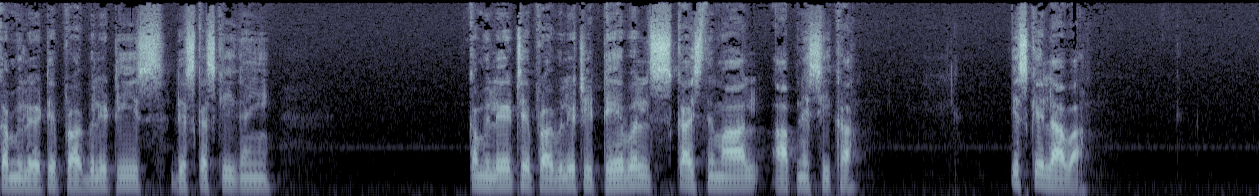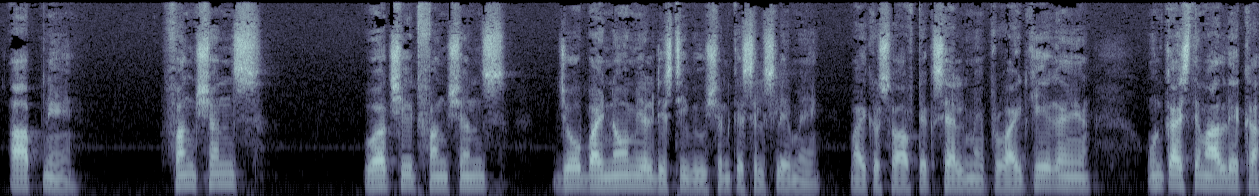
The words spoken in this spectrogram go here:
کمیولیٹو پرابیبلٹیز ڈسکس کی گئیں کمیولیٹو پرابیبلٹی ٹیبلز کا استعمال آپ نے سیکھا۔ اس کے علاوہ آپ نے فنکشنز ورک شیٹ فنکشنز جو بائنومیل ڈسٹریبیوشن کے سلسلے میں مائکروسافٹ ایکسل میں پرووائڈ کیے گئے ہیں، ان کا استعمال دیکھا۔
